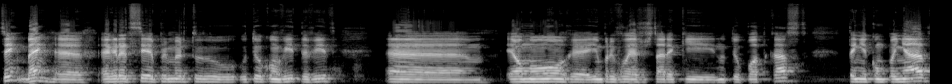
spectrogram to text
Sim, bem, uh, agradecer primeiro tudo o teu convite, David. é uma honra e um privilégio estar aqui no teu podcast. Tenho acompanhado,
